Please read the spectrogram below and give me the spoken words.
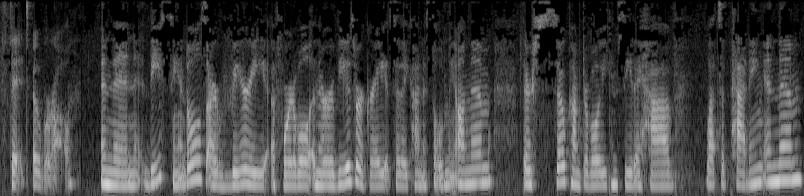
fit overall. And then these sandals are very affordable and their reviews were great, so they kind of sold me on them. They're so comfortable. You can see they have lots of padding in them.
